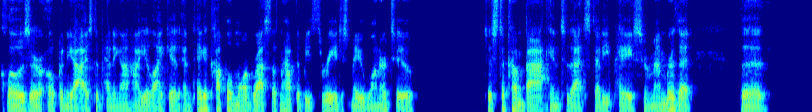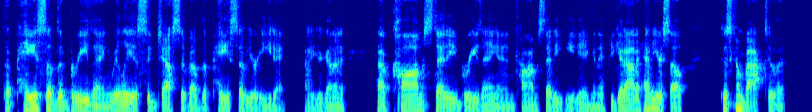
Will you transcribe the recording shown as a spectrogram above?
close or open the eyes depending on how you like it, and take a couple more breaths. Doesn't have to be three, just maybe one or two, just to come back into that steady pace. Remember that the the pace of the breathing really is suggestive of the pace of your eating. Right? You're gonna have calm, steady breathing and calm, steady eating. And if you get out ahead of yourself, just come back to it.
